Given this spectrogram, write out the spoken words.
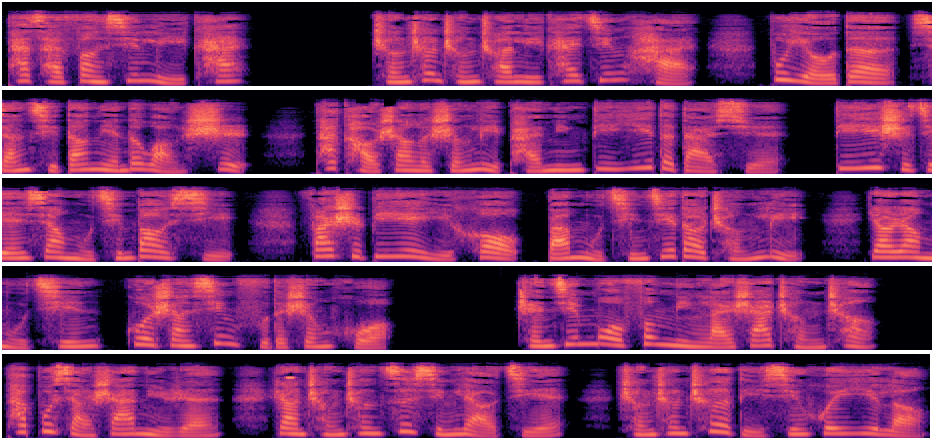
他才放心离开。程程乘船离开京海，不由得想起当年的往事。他考上了省里排名第一的大学，第一时间向母亲报喜，发誓毕业以后把母亲接到城里，要让母亲过上幸福的生活。陈金墨奉命来杀程程，他不想杀女人，让程程自行了结。程程彻底心灰意冷。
